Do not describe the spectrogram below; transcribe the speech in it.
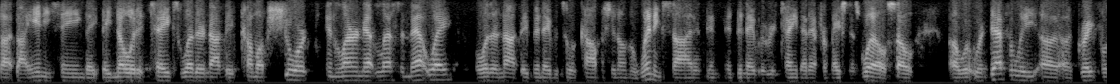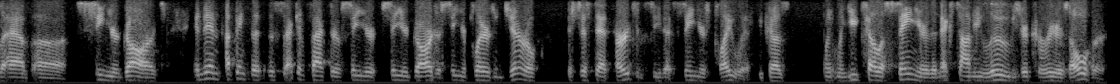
by, by anything. They they know what it takes, whether or not they've come up short and learned that lesson that way, or whether or not they've been able to accomplish it on the winning side and, and, and been able to retain that information as well. So uh, we're, we're definitely uh, uh, grateful to have uh, senior guards. And then I think that the second factor of senior senior guards or senior players in general is just that urgency that seniors play with. Because when, when you tell a senior the next time you lose, your career is over,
